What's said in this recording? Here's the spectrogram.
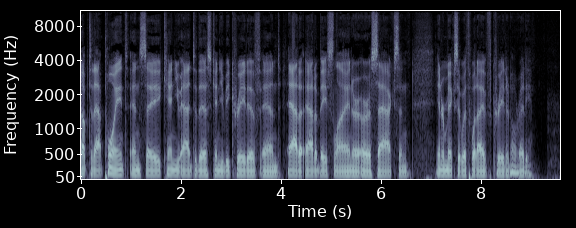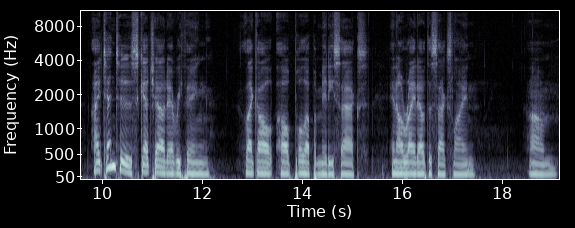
up to that point and say can you add to this? Can you be creative and add a, add a bass line or, or a sax and intermix it with what i've created already? I tend to sketch out everything like i'll i'll pull up a midi sax and i'll write out the sax line um,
